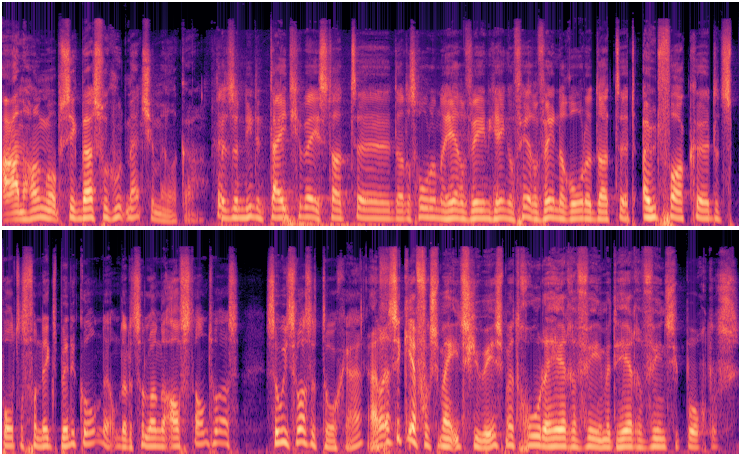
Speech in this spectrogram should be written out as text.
aanhangen op zich best wel goed matchen met elkaar. Is er niet een tijd geweest dat, eh, dat als Rode naar Heerenveen ging of Heerenveen naar Rode, dat het uitvak, eh, dat de supporters van niks binnen konden, omdat het zo lange afstand was? Zoiets was het toch, hè? Ja, er is een keer volgens mij iets geweest met Roda Herenveen, met Herenveen supporters.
